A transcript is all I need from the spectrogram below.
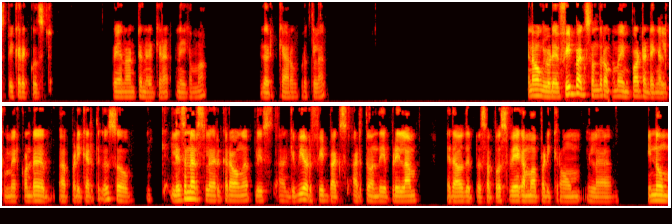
ஸ்பீக்கர் ரெக்வஸ்ட் வேணான்ட்டு நினைக்கிறேன் அநேகமா. இது வரைக்கும் யாரும் கொடுக்கல. ஏன்னா உங்களுடைய ஃபீட்பேக்ஸ் வந்து ரொம்ப இம்பார்ட்டன்ட் எங்களுக்கு மேற்கொண்டு படிக்கிறதுக்கு. ஸோ லிசனர்ஸ்ல இருக்கிறவங்க ப்ளீஸ் கிவ் யுவர் ஃபீட்பேக்ஸ் அடுத்து வந்து எப்படிலாம் ஏதாவது இப்போ சப்போஸ் வேகமாக படிக்கிறோம் இல்லை இன்னும்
